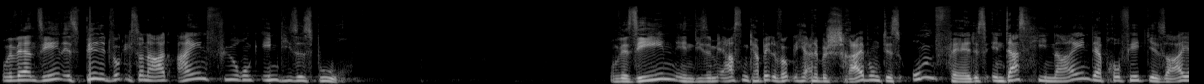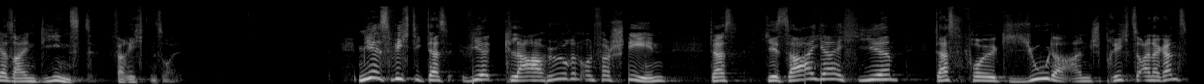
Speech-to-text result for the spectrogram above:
und wir werden sehen, es bildet wirklich so eine Art Einführung in dieses Buch. Und wir sehen in diesem ersten Kapitel wirklich eine Beschreibung des Umfeldes, in das hinein der Prophet Jesaja seinen Dienst verrichten soll. Mir ist wichtig, dass wir klar hören und verstehen, dass Jesaja hier das Volk Juda anspricht zu einer ganz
